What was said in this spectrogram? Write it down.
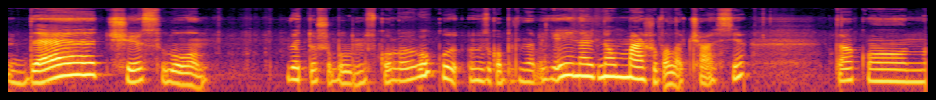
Де число? Видно, що було на скоро року зроблено. Я її навіть не обмежувала в часі. Так, он.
